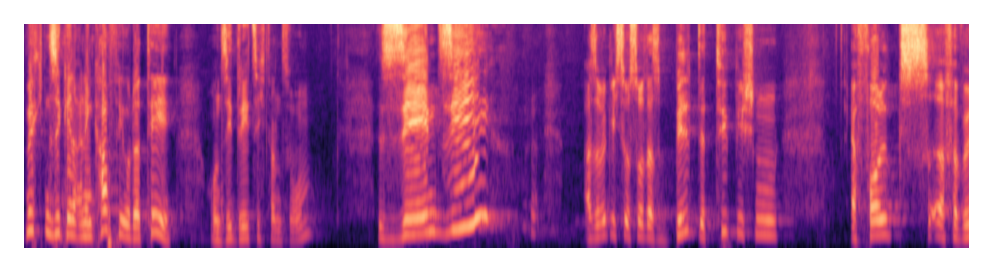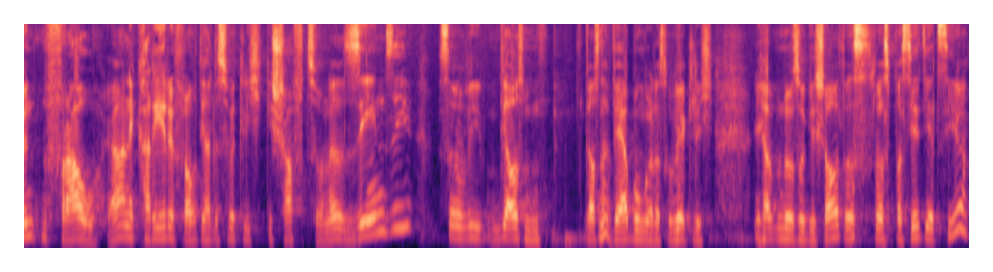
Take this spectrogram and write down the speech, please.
Möchten Sie gerne einen Kaffee oder Tee? Und sie dreht sich dann so um. Sehen Sie? Also wirklich so, so das Bild der typischen erfolgsverwöhnten Frau, ja, eine Karrierefrau, die hat es wirklich geschafft. So, ne? Sehen Sie? So wie, wie, aus, dem, aus einer Werbung oder so, wirklich. Ich habe nur so geschaut, was, was passiert jetzt hier.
